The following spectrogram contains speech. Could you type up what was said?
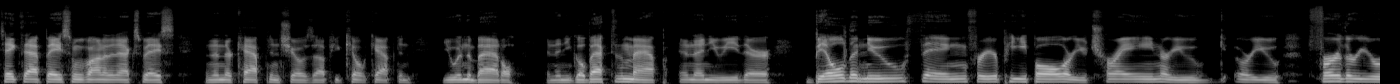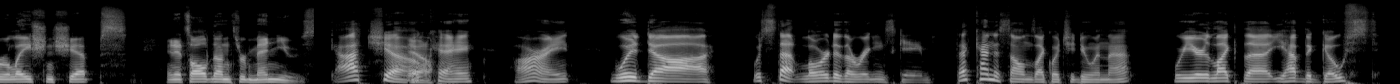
take that base, move on to the next base, and then their captain shows up. You kill the captain, you win the battle, and then you go back to the map, and then you either build a new thing for your people, or you train, or you or you further your relationships, and it's all done through menus. Gotcha. Yeah. Okay. All right. Would uh what's that Lord of the Rings game? That kind of sounds like what you do in that. Where you're like the you have the ghost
